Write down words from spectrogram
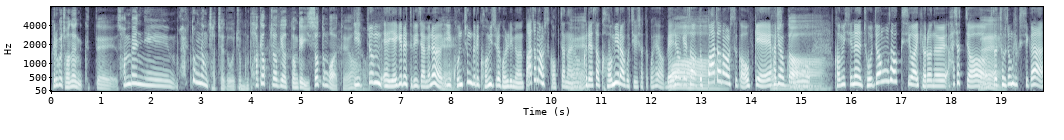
그리고 저는 그때 선배님 활동명 자체도 조금 파격적이었던 게 있었던 것 같아요. 이좀 예, 얘기를 드리자면은 네. 이 곤충들이 거미줄에 걸리면 빠져나올 수가 없잖아요. 네. 그래서 거미라고 지으셨다고 해요. 매력에서 와. 또 빠져나올 수가 없게 하려고. 멋있다. 거미 씨는 조정석 씨와 결혼을 하셨죠. 네. 그래서 조정석 씨가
